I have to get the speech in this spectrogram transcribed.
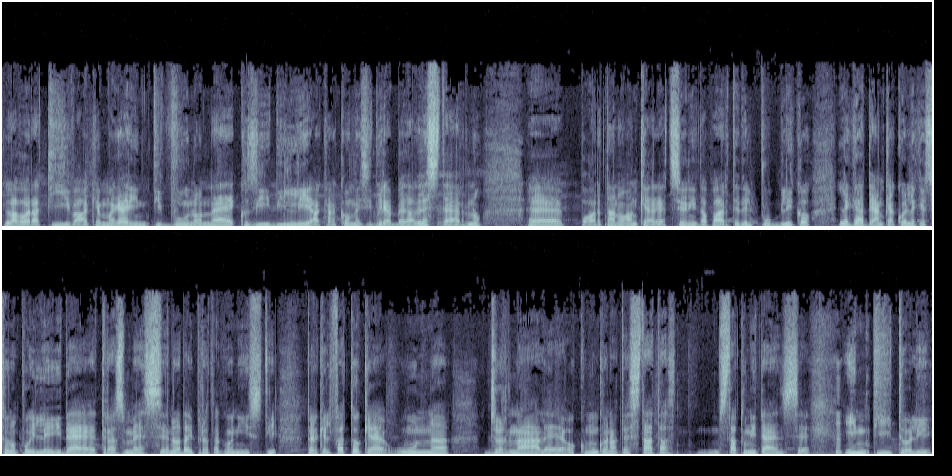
lavorativa che magari in tv non è così idilliaca come si direbbe dall'esterno, eh, portano anche a reazioni da parte del pubblico legate anche a quelle che sono poi le idee trasmesse no, dai protagonisti, perché il fatto che un giornale o comunque una testata statunitense intitoli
